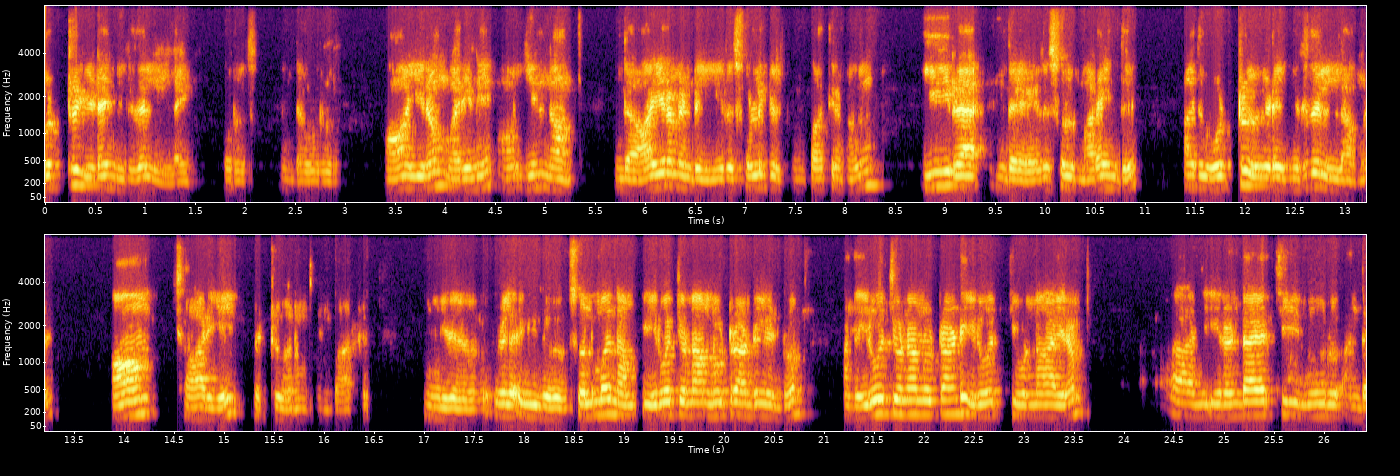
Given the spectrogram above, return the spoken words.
ஒற்று இடை மிகுதல் இல்லை. ஒரு இந்த ஒரு ஆயிரம் வரினே ஆயின் நாம் இந்த ஆயிரம் என்ற இரு சொல்லுகள் பார்த்தீங்கன்னாலும் ஈர இந்த சொல் மறைந்து அது ஒற்று இடை மிகுதல் இல்லாமல் ஆம் சாரியை பெற்று வரும் என்பார்கள். இது இது சொல்லும்போது நாம் இருபத்தி ஒன்னாம் நூற்றாண்டு என்றோம் அந்த இருபத்தி ஒன்னாம் நூற்றாண்டு இருபத்தி ஒன்னாயிரம் இரண்டாயிரத்தி நூறு அந்த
